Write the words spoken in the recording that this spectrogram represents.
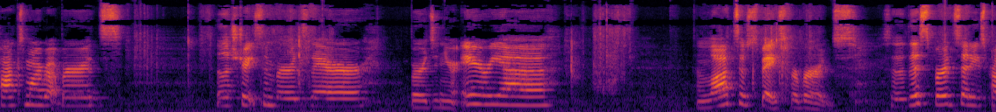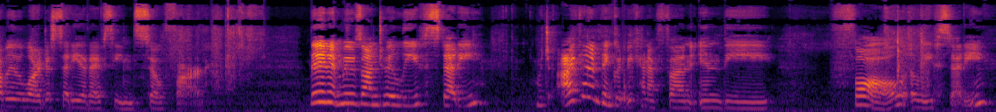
talks more about birds, illustrates some birds there, birds in your area, and lots of space for birds. So this bird study is probably the largest study that I've seen so far. Then it moves on to a leaf study, which I kind of think would be kind of fun in the fall, a leaf study.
